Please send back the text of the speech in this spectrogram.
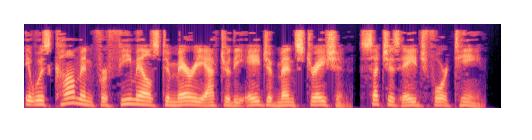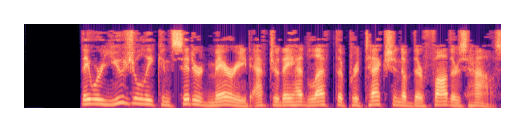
It was common for females to marry after the age of menstruation, such as age 14. They were usually considered married after they had left the protection of their father's house.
